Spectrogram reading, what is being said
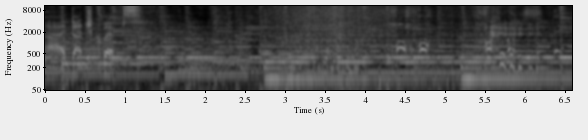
uh, Dutch clips. Yes.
